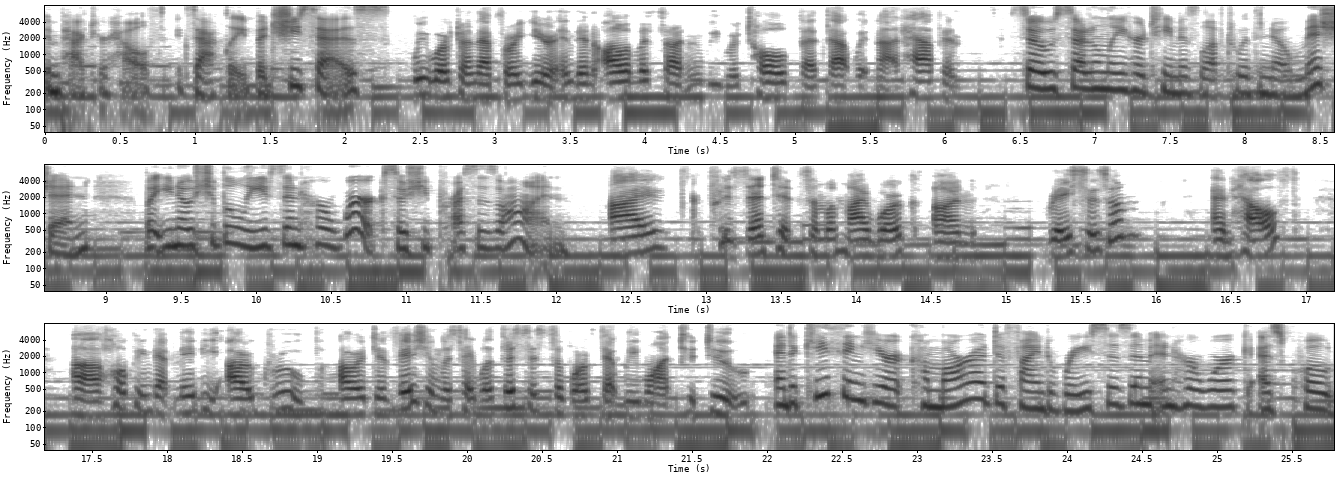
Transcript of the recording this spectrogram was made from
impact your health. Exactly. But she says We worked on that for a year, and then all of a sudden we were told that that would not happen. So suddenly her team is left with no mission, but you know, she believes in her work, so she presses on. I presented some of my work on racism and health uh, hoping that maybe our group, our division would say, well, this is the work that we want to do. And a key thing here Camara defined racism in her work as, quote,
